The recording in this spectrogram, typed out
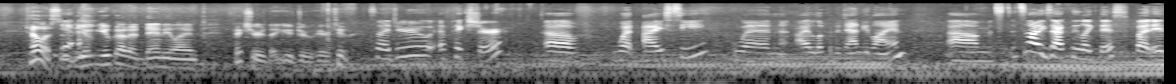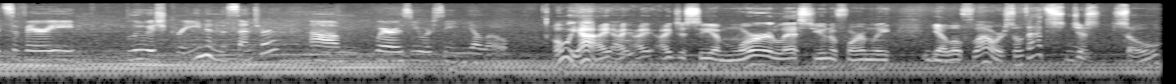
tell us yeah. you, you got a dandelion picture that you drew here too. So I drew a picture of what I see when I look at a dandelion um, it's, it's, not exactly like this, but it's a very bluish green in the center, um, whereas you were seeing yellow. Oh yeah, I, I, I, just see a more or less uniformly mm-hmm. yellow flower. So that's just so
